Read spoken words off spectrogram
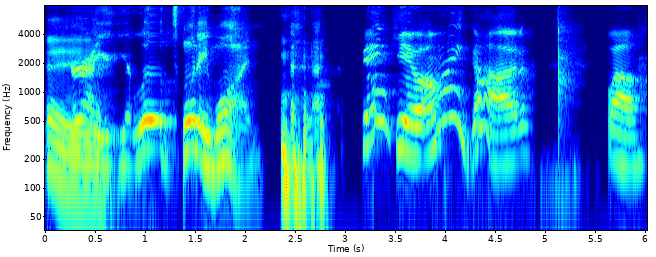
Girl, Hey, you, you look 21. Thank you. Oh my God. Well,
